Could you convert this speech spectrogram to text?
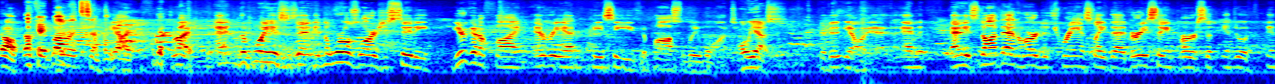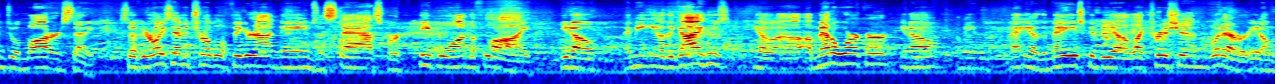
oh, okay, well it's simple. Yeah, Right. right. And the point is, is that in the world's largest city, you're going to find every NPC you could possibly want. Oh yes. If it, you know, and and it's not that hard to translate that very same person into a, into a modern setting. So if you're always having trouble figuring out names and stats for people on the fly, you know, I mean, you know, the guy who's you know a, a metal worker, you know, I mean, ma- you know, the mage could be an electrician, whatever. You know,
